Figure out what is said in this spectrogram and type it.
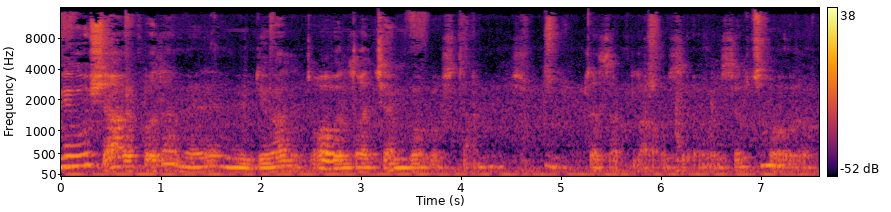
ვიმუშავებო და მე მივდივარ ყოველ დღე ჩემ გოგოსთან. სასაფლაოს ესე ვცხოვრობ,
